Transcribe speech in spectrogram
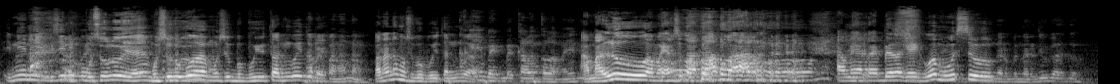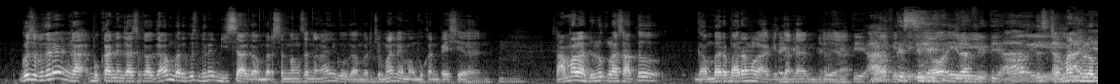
ini nih di sini. Musuh lu ya. Musuh gua, musuh bebuyutan gua itu. Pananang? Pananang musuh bebuyutan gua. Kayaknya baik-baik kalem-kalem aja. Sama lu, sama yang suka gambar. sama yang rebel kayak gua musuh. Bener-bener juga tuh. Gue sebenarnya nggak bukan yang nggak suka gambar, gue sebenarnya bisa gambar seneng-seneng aja gue gambar, cuman emang bukan passion. Sama lah dulu kelas 1 gambar bareng lah kita Eh, kan. graffiti Iya, artis graffiti, sih, yoi. graffiti artis, Cuman belum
